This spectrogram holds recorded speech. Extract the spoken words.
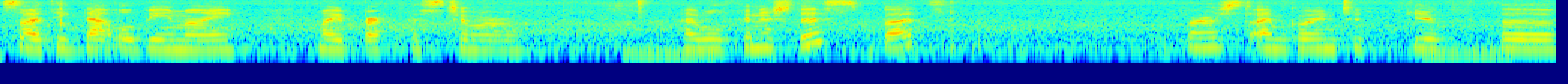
so I think that will be my, my breakfast tomorrow. I will finish this, but first I'm going to give the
